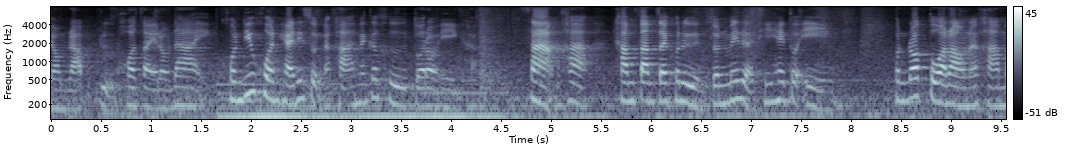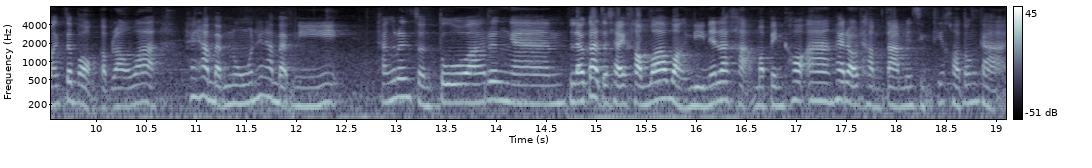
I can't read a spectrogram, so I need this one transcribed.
ยอมรับหรือพอใจเราได้ คนที่ควรแคร์ที่สุดนะคะ นั่นก็คือตัวเราเองค่ะ 3. ค่ะทำตามใจคนอื่นจนไม่เหลือที่ให้ตัวเอง คนรอบตัวเรานะคะ มักจะบอกกับเราว่า ให้ทำแบบนู้นให้ทำแบบนี้ ทั้งเรื่องส่วนตัวเรื่องงาน แล้วก็อาจจะใช้คำว่าหวังดีนี่แหละค่ะมาเป็นข้ออ้างให้เราทำตามในสิ่งที่เขาต้องการ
